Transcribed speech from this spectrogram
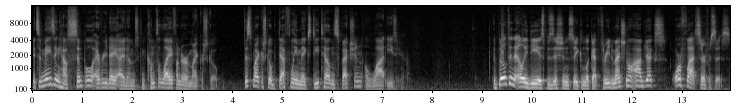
It's amazing how simple everyday items can come to life under a microscope. This microscope definitely makes detailed inspection a lot easier. The built-in LED is positioned so you can look at three-dimensional objects or flat surfaces.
